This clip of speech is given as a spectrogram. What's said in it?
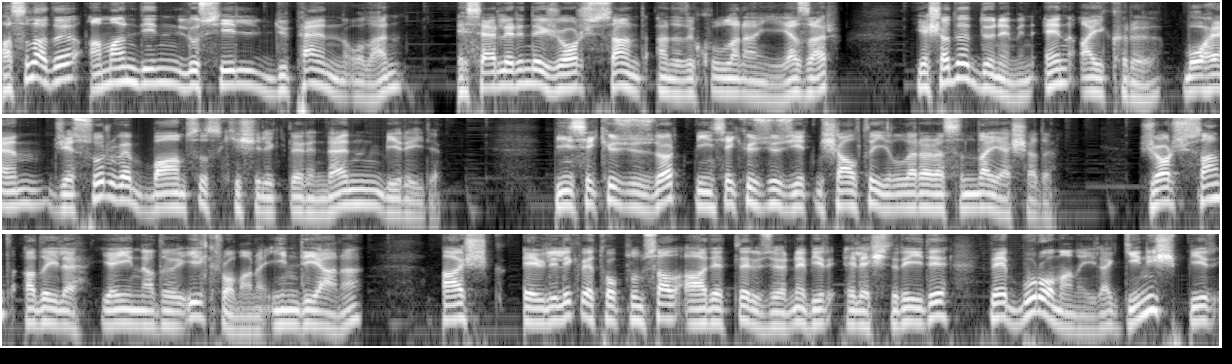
Asıl adı Amandine Lucille Dupin olan, eserlerinde George Sand adını kullanan yazar, yaşadığı dönemin en aykırı, bohem, cesur ve bağımsız kişiliklerinden biriydi. 1804-1876 yıllar arasında yaşadı. George Sand adıyla yayınladığı ilk romanı Indiana, aşk, evlilik ve toplumsal adetler üzerine bir eleştiriydi ve bu romanıyla geniş bir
